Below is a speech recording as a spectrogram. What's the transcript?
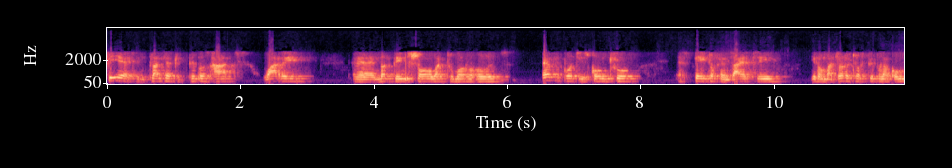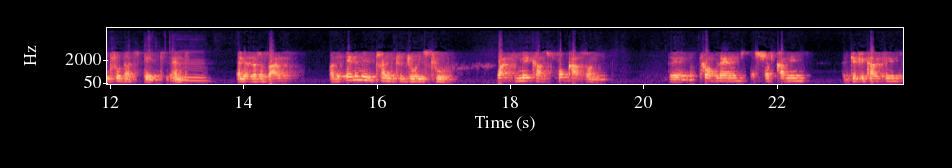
fear is implanted to people's hearts, worry, uh, not being sure what tomorrow holds. Everybody is going through a state of anxiety. You know, majority of people are going through that state, and and as a result, what the enemy is trying to do is to to make us focus on the, the problems, the shortcomings, the difficulties,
